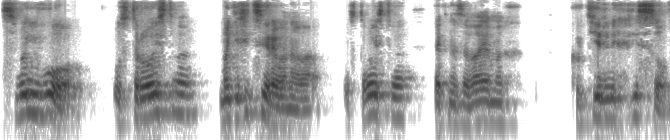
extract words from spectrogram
своего устройства, модифицированного устройства так называемых крутильных весов.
